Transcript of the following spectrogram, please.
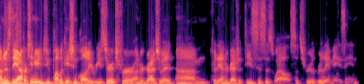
Um, there's the opportunity to do publication quality research for undergraduate um, for the undergraduate thesis as well. So it's re really amazing.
